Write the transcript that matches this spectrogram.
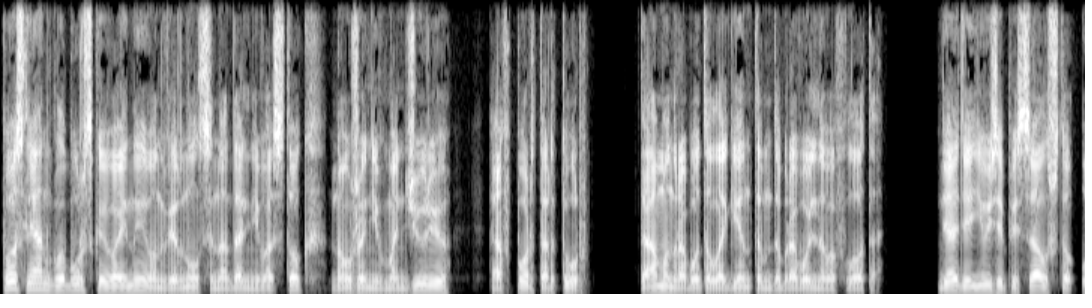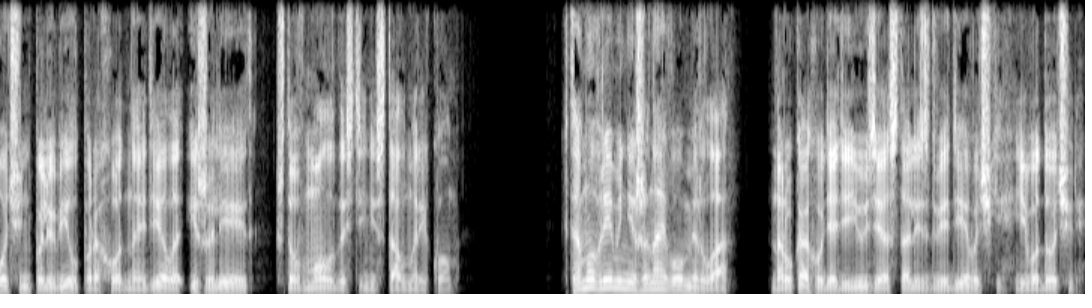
После Англобурской войны он вернулся на Дальний Восток, но уже не в Маньчжурию, а в Порт-Артур. Там он работал агентом добровольного флота. Дядя Юзя писал, что очень полюбил пароходное дело и жалеет, что в молодости не стал моряком. К тому времени жена его умерла, на руках у дяди Юзи остались две девочки, его дочери.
